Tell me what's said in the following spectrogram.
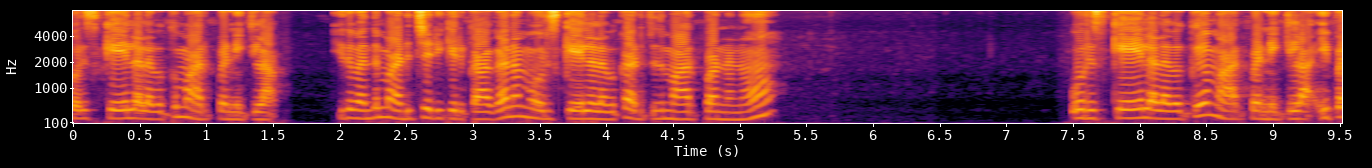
ஒரு ஸ்கேல் அளவுக்கு மார்க் பண்ணிக்கலாம். இது வந்து மடிச்சடிக்கிறதுக்காக நம்ம ஒரு ஸ்கேல் அளவுக்கு அடுத்தது மார்க் பண்ணணும். ஒரு ஸ்கேல் அளவுக்கு மார்க் பண்ணிக்கலாம். இப்போ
